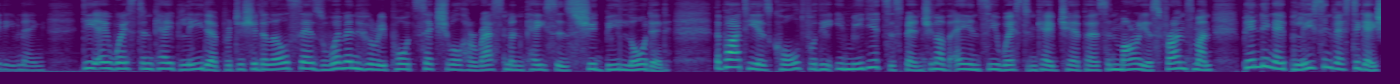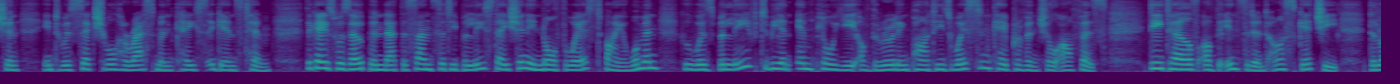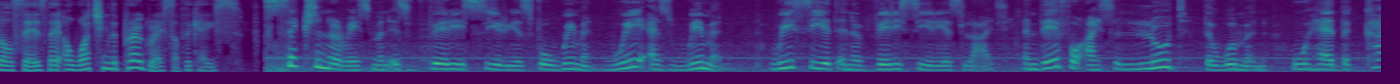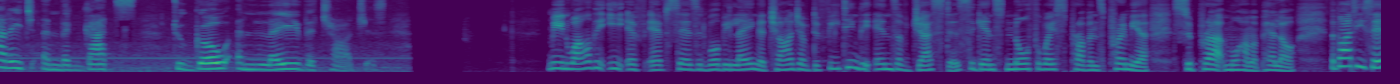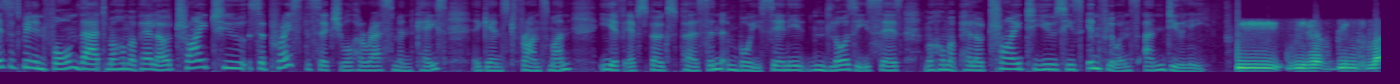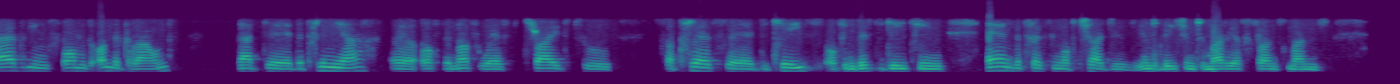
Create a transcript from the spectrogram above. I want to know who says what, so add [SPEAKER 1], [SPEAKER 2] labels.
[SPEAKER 1] Good evening. DA Western Cape leader Patricia de Lille says women who report sexual harassment cases should be lauded. The party has called for the immediate suspension of ANC Western Cape chairperson Marius Fransman pending a police investigation into a sexual harassment case against him. The case was opened at the Sun City police station in Northwest by a woman who was believed to be an employee of the ruling party's Western Cape provincial office. Details of the incident are sketchy. De Lille says they are watching the progress of the case.
[SPEAKER 2] Sexual harassment is very serious for women. We, as women, we see it in a very serious light. And therefore, I salute the women who had the courage and the guts to go and lay the charges.
[SPEAKER 1] Meanwhile, the EFF says it will be laying a charge of defeating the ends of justice against Northwest Province Premier Supra Mahumapelo. The party says it's been informed that Mahumapelo tried to suppress the sexual harassment case against Fransman. EFF spokesperson Mboyiseni Ndlozi says Mahumapelo tried to use his influence unduly.
[SPEAKER 3] We, we have been reliably informed on the ground that uh, the Premier uh, of the Northwest tried to suppress uh, the case of investigating and the pressing of charges in relation to Marius Fransman's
